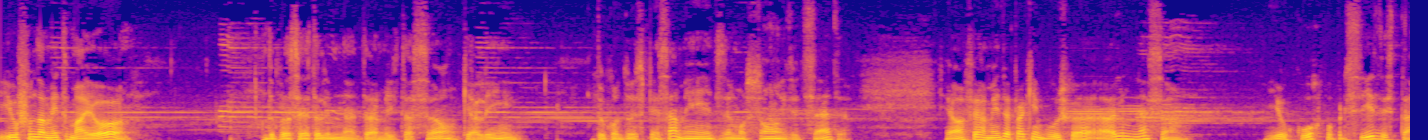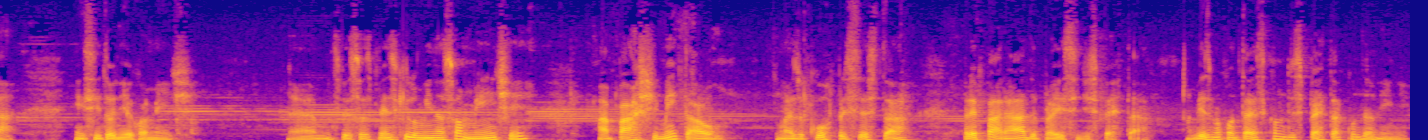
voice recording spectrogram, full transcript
E o fundamento maior do processo da meditação, que além do controle dos pensamentos, emoções, etc., é uma ferramenta para quem busca a iluminação. E o corpo precisa estar em sintonia com a mente. É, muitas pessoas pensam que ilumina somente a parte mental, mas o corpo precisa estar preparado para esse despertar. O mesmo acontece quando desperta a Kundalini.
